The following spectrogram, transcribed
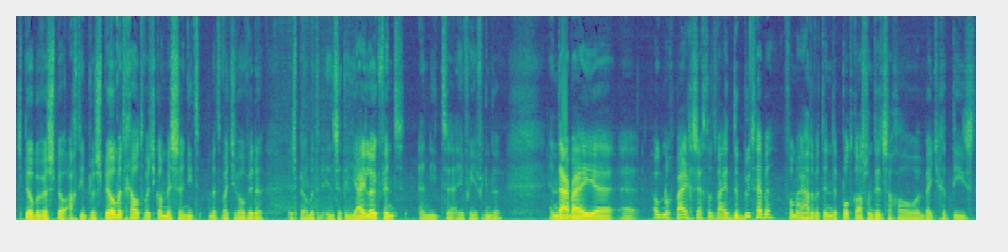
speel bewust, speel 18 plus. Speel met geld wat je kan missen, niet met wat je wil winnen. En speel met een inzet die jij leuk vindt en niet uh, een van je vrienden. En daarbij ook nog bijgezegd dat wij het debuut hebben. Voor mij hadden we het in de podcast van dinsdag al een beetje geteased.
